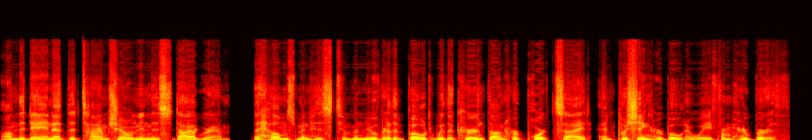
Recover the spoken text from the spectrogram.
On the day and at the time shown in this diagram, the helmsman has to maneuver the boat with a current on her port side and pushing her boat away from her berth.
